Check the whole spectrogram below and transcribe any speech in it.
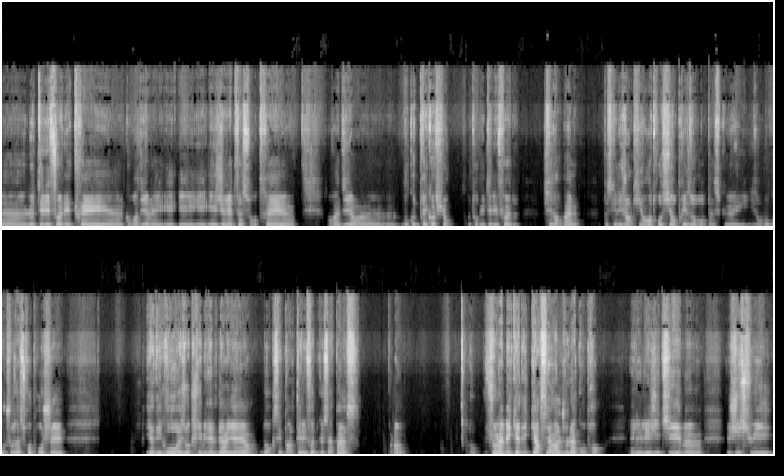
Euh, le téléphone est très, euh, comment dire, est, géré de façon très, euh, on va dire, beaucoup de précautions autour du téléphone. C'est normal, parce qu'il y a des gens qui rentrent aussi en prison parce qu'ils ont beaucoup de choses à se reprocher. Il y a des gros réseaux criminels derrière, donc c'est par le téléphone que ça passe. Sur la mécanique carcérale, je la comprends elle est légitime, euh, j'y suis,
